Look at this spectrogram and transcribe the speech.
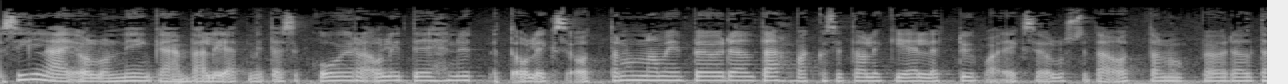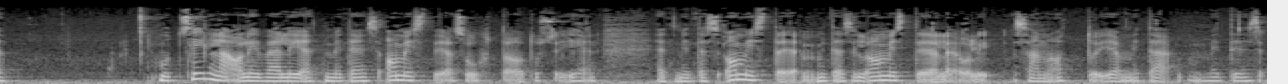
sillä ei ollut niinkään väliä, että mitä se koira oli tehnyt, että oliko se ottanut namin pöydältä, vaikka sitä oli kielletty, vai eikö se ollut sitä ottanut pöydältä. Mutta sillä oli väliä, että miten se omistaja suhtautui siihen, että mitä, se omistaja, mitä sille omistajalle oli sanottu ja mitä, miten se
